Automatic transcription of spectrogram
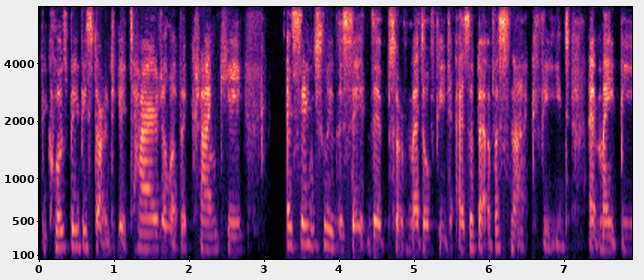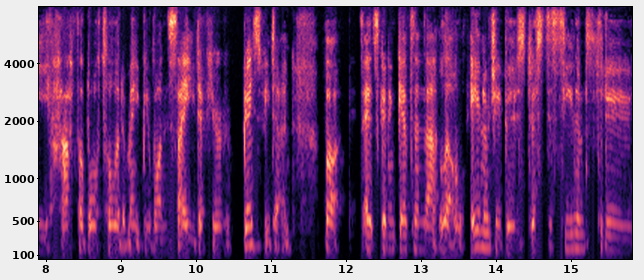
because baby's starting to get tired, a little bit cranky, essentially the the sort of middle feed is a bit of a snack feed. It might be half a bottle or it might be one side if you're breastfeeding, but it's going to give them that little energy boost just to see them through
